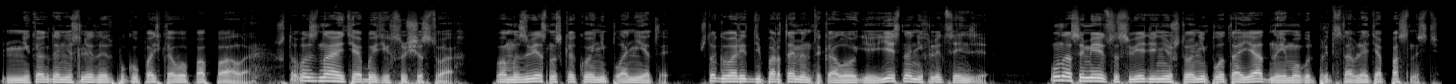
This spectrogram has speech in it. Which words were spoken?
«Никогда не следует покупать, кого попало. Что вы знаете об этих существах? Вам известно, с какой они планеты. Что говорит Департамент экологии? Есть на них лицензия. У нас имеются сведения, что они плотоядны и могут представлять опасность.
